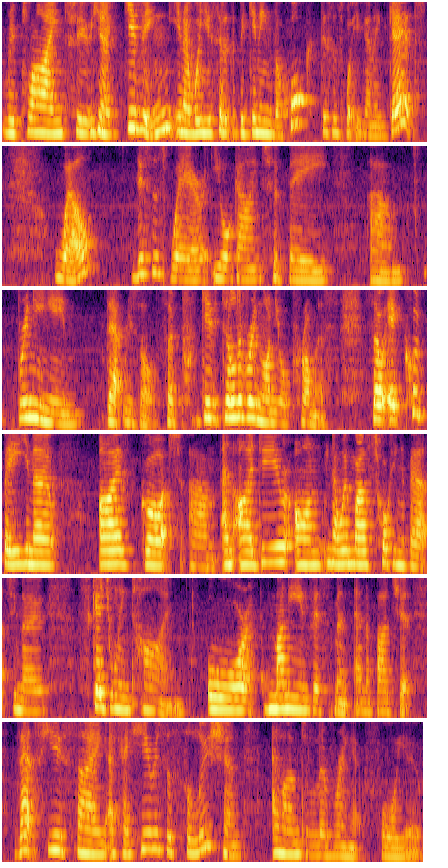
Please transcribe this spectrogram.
replying to, you know, giving, you know, when you said at the beginning the hook, this is what you're going to get. Well, this is where you're going to be um, bringing in that result. So give, delivering on your promise. So it could be, you know, I've got um, an idea on, you know, when I was talking about, you know, scheduling time or money investment and a budget, that's you saying, okay, here is the solution and I'm delivering it for you.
